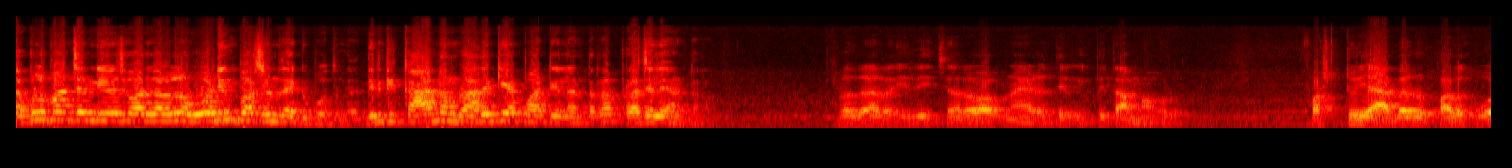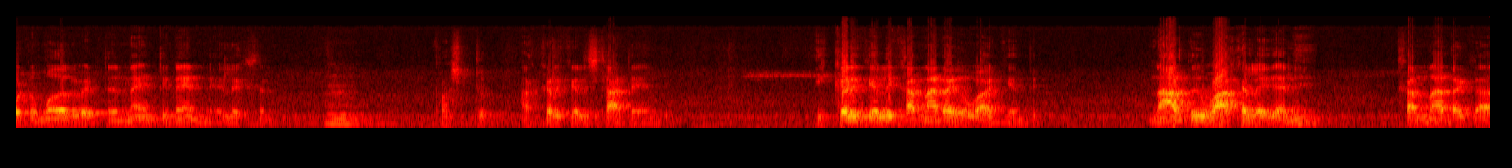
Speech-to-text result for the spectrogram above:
డబ్బులు పంచని నియోజకవర్గాలలో ఓటింగ్ పర్సెంట్ తగ్గిపోతుంది దీనికి కారణం రాజకీయ పార్టీలు అంటారా ప్రజలే అంటారా? బ్రదర్ ఇది చంద్రబాబు నాయుడు తిరిగి పితామహుడు. ఫస్ట్ యాభై రూపాయలకు ఓటు మొదలుపెట్టింది నైంటీ నైన్ ఎలక్షన్. ఫస్ట్ అక్కడికి వెళ్ళి స్టార్ట్ అయింది. ఇక్కడికి వెళ్ళి కర్ణాటక వాకింది. నార్త్కి పాకలే కానీ కర్ణాటక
